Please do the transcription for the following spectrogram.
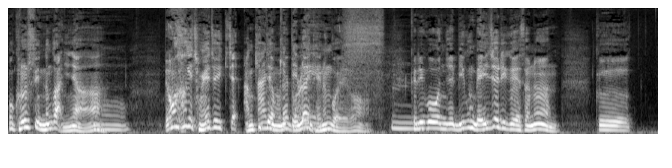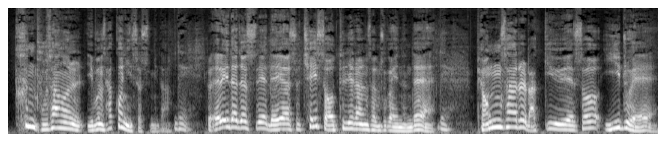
뭐 그럴 수 있는 거 아니냐. 어. 명확하게 정해져 있지 않기 때문에 논란이. 되는 거예요. 음. 그리고 이제 미국 메이저리그에서는 그 큰 부상을 입은 사건이 있었습니다. 네. 그 LA 다저스의 내야수 체이스 어틀리라는 선수가 있는데 네. 병사를 막기 위해서 2루에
